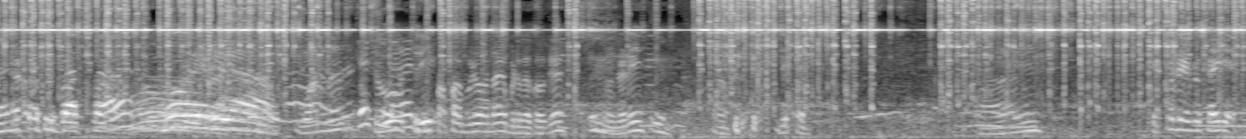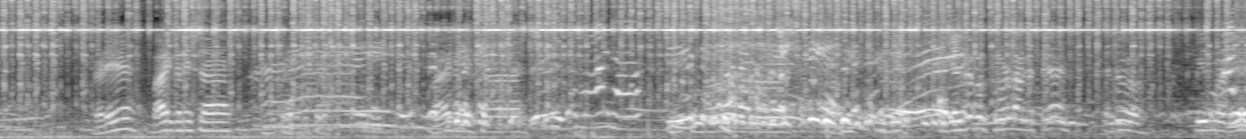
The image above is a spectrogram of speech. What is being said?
Ganapati Bappa one two three ಪಪ್ಪ ಬಿಡು ಅಂದಾಗ ಬಿಡ್ಬೇಕು ಓಕೆ ರೆಡಿ ಎತ್ಕೊಂಡು ಎಲ್ರು ಕೈಗೆ? Ready bye Ganesha. Bye Ganesha. ಎಲ್ರಿಗೂ ಕೋಲ್ಡ್ ಆಗುತ್ತೆ. ಎಲ್ಲರೂ ಫೀಲ್ ಮಾಡಿ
